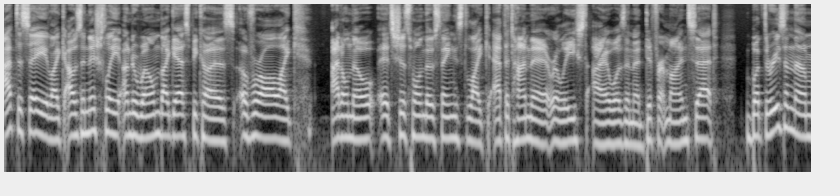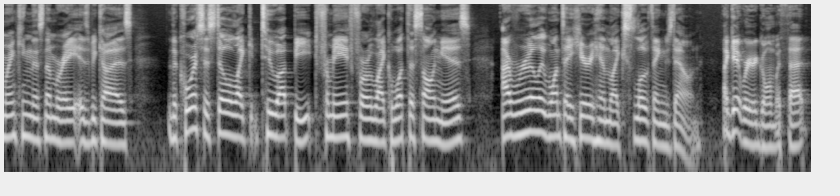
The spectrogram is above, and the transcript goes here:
I have to say, like, I was initially underwhelmed, I guess, because overall, like, I don't know, it's just one of those things. Like, at the time that it released, I was in a different mindset. But the reason that I'm ranking this number eight is because the chorus is still like too upbeat for me for like what the song is. I really want to hear him like slow things down I get where you're going with that.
